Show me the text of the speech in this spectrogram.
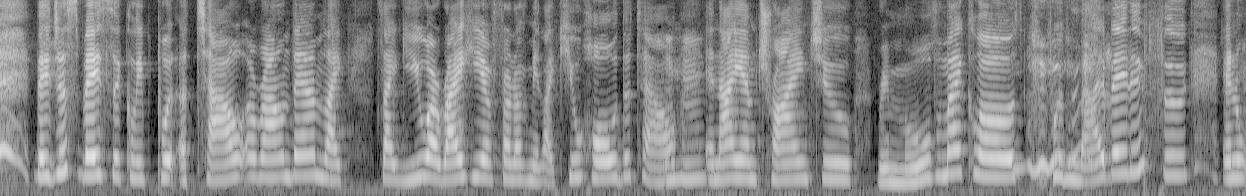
they just basically put a towel around them, like it's like you are right here in front of me, like you hold the towel, mm-hmm. and I am trying to remove my clothes, put my bathing suit, and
